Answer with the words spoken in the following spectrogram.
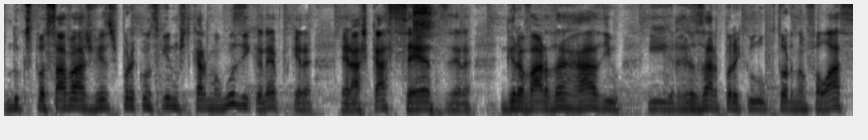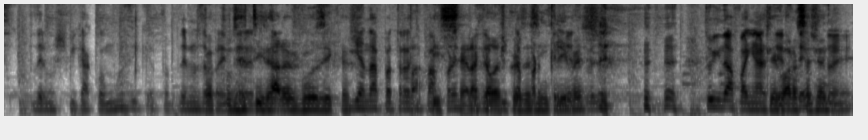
do que se passava às vezes para conseguirmos tocar uma música, né? porque era, era às cassetes, era gravar da rádio e rezar para que o locutor não falasse, podermos ficar com a música, para podermos Para aprender poder a tirar as músicas. e andar para trás Pá, e para a isso frente. era depois a aquelas coisas incríveis. depois- tu ainda apanhaste Que agora, se a, tempo, gente, não é?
